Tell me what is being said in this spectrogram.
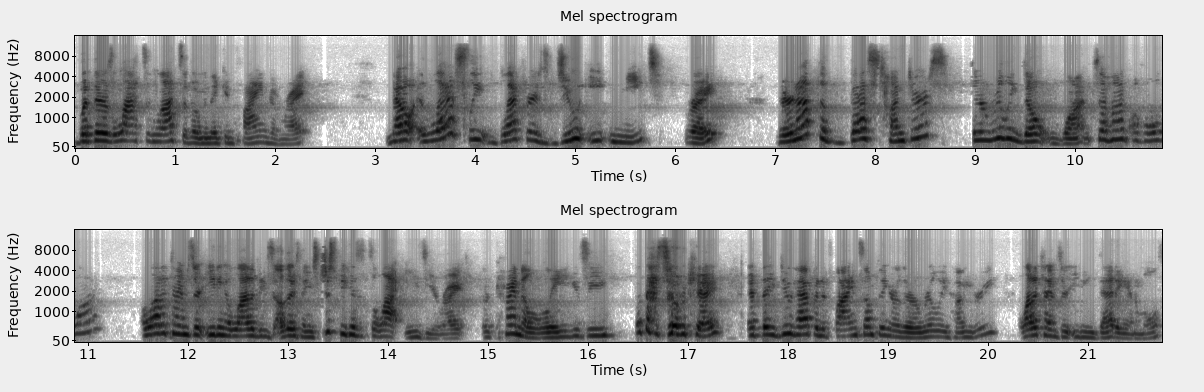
but there's lots and lots of them and they can find them, right? Now, lastly, black bears do eat meat, right? They're not the best hunters. They really don't want to hunt a whole lot a lot of times they're eating a lot of these other things just because it's a lot easier, right? They're kind of lazy, but that's okay. If they do happen to find something or they're really hungry, a lot of times they're eating dead animals.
